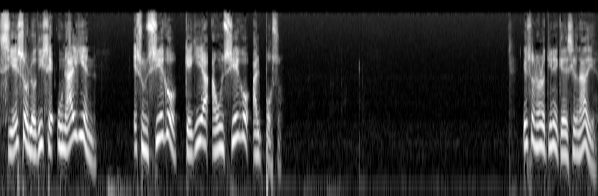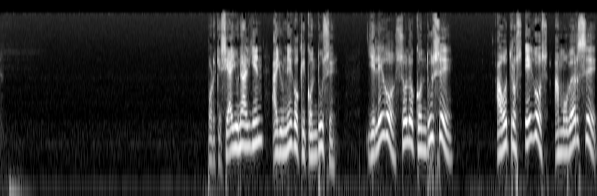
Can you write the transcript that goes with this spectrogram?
Si eso lo dice un alguien, es un ciego que guía a un ciego al pozo. Eso no lo tiene que decir nadie. Porque si hay un alguien, hay un ego que conduce. Y el ego solo conduce a otros egos a moverse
